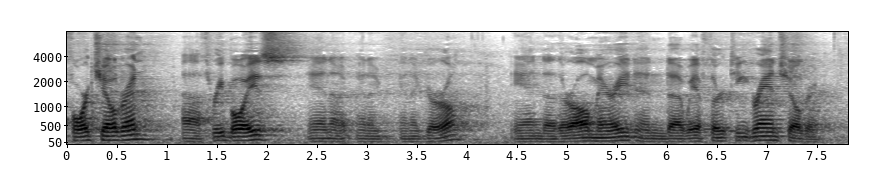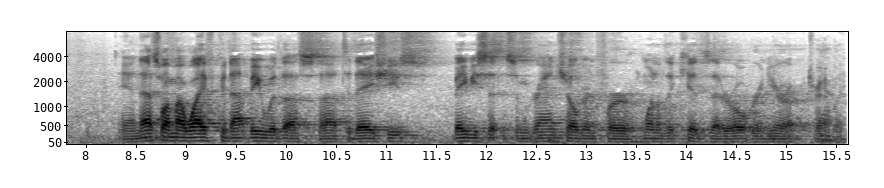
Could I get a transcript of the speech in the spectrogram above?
four children, uh, three boys and a, and a, and a girl, and uh, they're all married, and uh, we have 13 grandchildren. And that's why my wife could not be with us uh, today. She's babysitting some grandchildren for one of the kids that are over in Europe traveling.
